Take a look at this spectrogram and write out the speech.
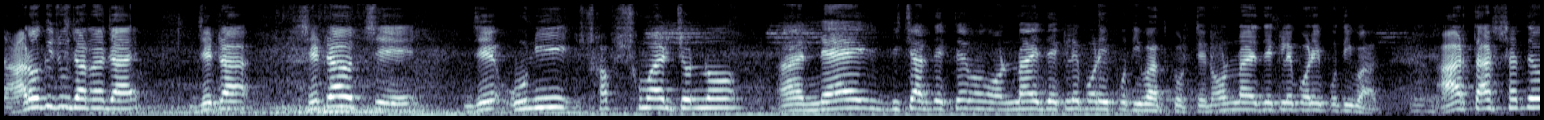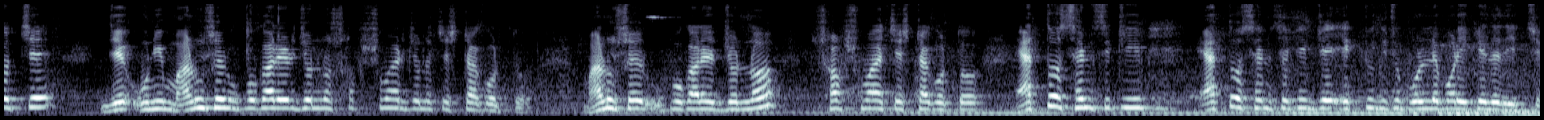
আরও কিছু জানা যায় যেটা সেটা হচ্ছে যে উনি সব সময়ের জন্য ন্যায় বিচার দেখতেন এবং অন্যায় দেখলে পরেই প্রতিবাদ করতেন অন্যায় দেখলে পরেই প্রতিবাদ। আর তার সাথে হচ্ছে যে উনি মানুষের উপকারের জন্য সব সময়ের জন্য চেষ্টা করতো। মানুষের উপকারের জন্য সব সময় চেষ্টা করতো। এত সেনসিটিভ এত সেনসিটিভ যে একটু কিছু বললে পরেই কেঁদে দিচ্ছে।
